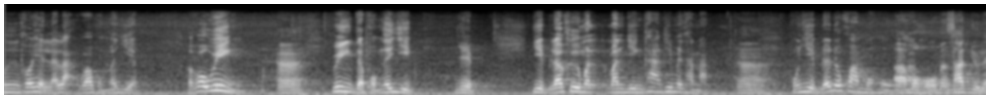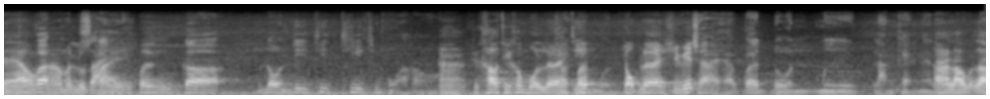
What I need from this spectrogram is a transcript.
มือเขาเห็นแล้วล่ะว่าผมมาเหยียบเขาก็วิ่งอ่าวิ่งแต่ผมได้หยิบ หยิบหยิบแล้วคือมันมันยิงข้างที่ไม่ถนัดอ่าผมหยิบแล้วด้วยความโมโหอ่าครับโมโหมันซัดอยู่แล้วผมก็อ่ามันหลุดใส่ ไปปึ้งก็โดนที่ที่ที่ที่หัวเขา อ่าคือเข้าที่ข้างบนเลยเข้าที่ปึ๊บข้างบน จบเลยชีวิต ใช่ครับ ก็โดนมือหลังแข็งนั่นแหละ อ่าเราเรา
